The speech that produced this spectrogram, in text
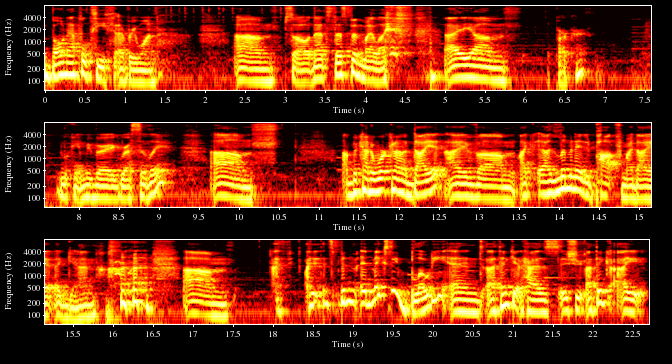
bone apple teeth, everyone. Um, so that's that's been my life. I um, Parker, looking at me very aggressively. Um, I've been kind of working on a diet. I've um, I, I eliminated pop from my diet again. um, I, it's been it makes me bloaty, and I think it has issue. I think I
